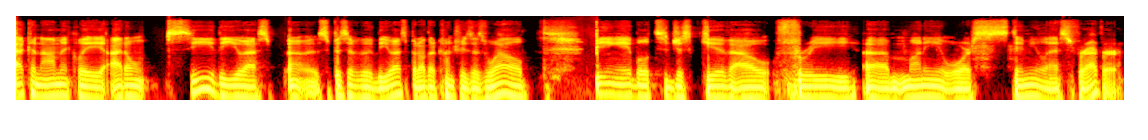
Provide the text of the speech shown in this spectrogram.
economically i don't see the us uh, specifically the us but other countries as well being able to just give out free uh, money or stimulus forever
